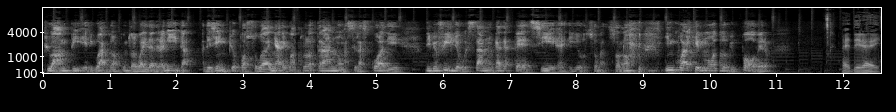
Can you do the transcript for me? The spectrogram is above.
più ampi e riguardano appunto la qualità della vita ad esempio posso guadagnare quanto l'altro anno ma se la scuola di, di mio figlio quest'anno cade a pezzi eh, io insomma sono in qualche modo più povero Beh, direi.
